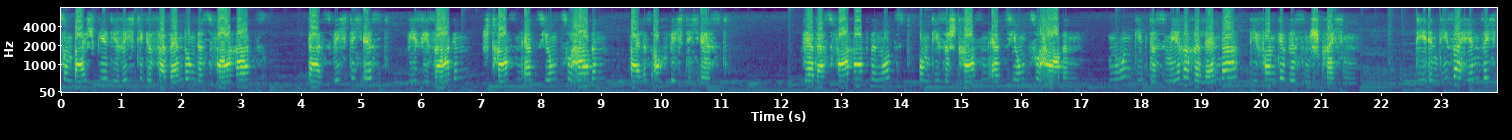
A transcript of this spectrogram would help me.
zum Beispiel die richtige Verwendung des Fahrrads, da es wichtig ist, wie Sie sagen, Straßenerziehung zu haben, weil es auch wichtig ist. Wer das Fahrrad benutzt, um diese Straßenerziehung zu haben. Nun gibt es mehrere Länder, die von Gewissen sprechen. Die in dieser Hinsicht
